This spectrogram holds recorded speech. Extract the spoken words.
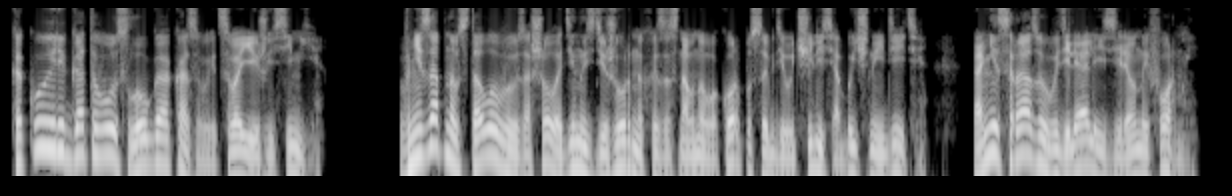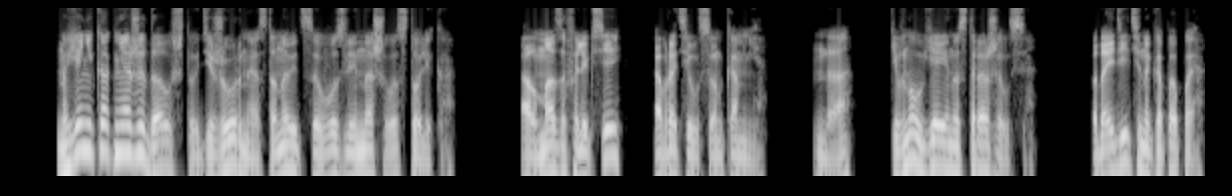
какую регатовую услугу оказывает своей же семье. Внезапно в столовую зашел один из дежурных из основного корпуса, где учились обычные дети. Они сразу выделялись зеленой формой. Но я никак не ожидал, что дежурный остановится возле нашего столика. «Алмазов Алексей?» — обратился он ко мне. «Да». Кивнул я и насторожился. «Подойдите на КПП.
